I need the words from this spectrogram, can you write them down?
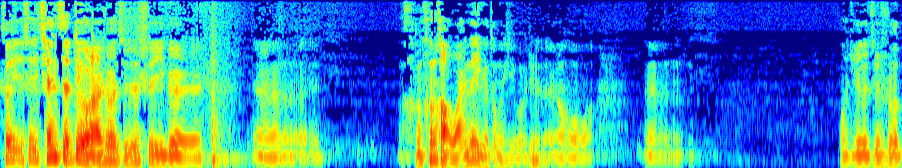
所以所以签字对我来说其实是一个呃很很好玩的一个东西，我觉得。然后嗯、我觉得就是说，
